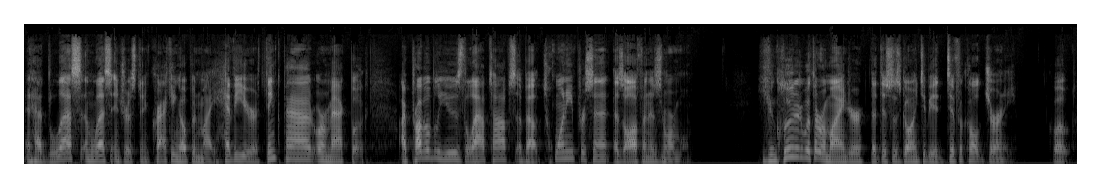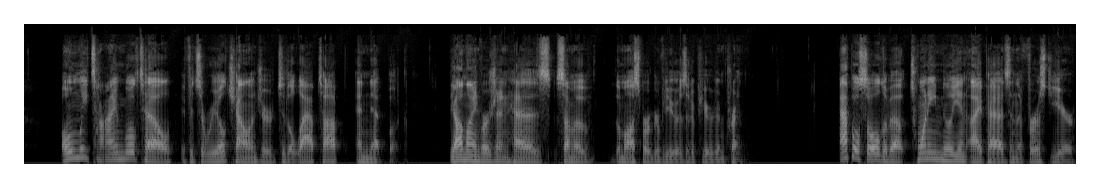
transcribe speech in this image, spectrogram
and had less and less interest in cracking open my heavier ThinkPad or MacBook. I probably used the laptops about 20% as often as normal. He concluded with a reminder that this was going to be a difficult journey. Quote, only time will tell if it's a real challenger to the laptop and netbook. The online version has some of the Mossberg review as it appeared in print. Apple sold about 20 million iPads in the first year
